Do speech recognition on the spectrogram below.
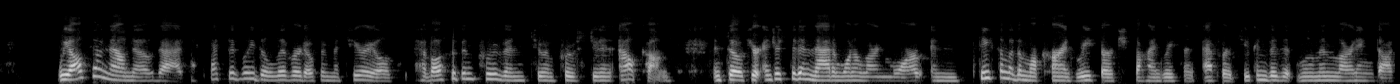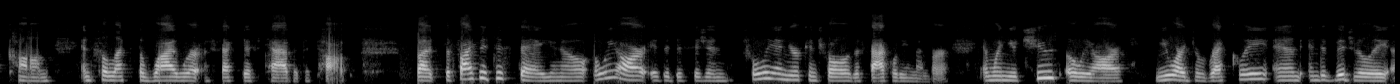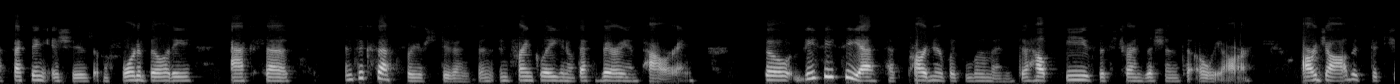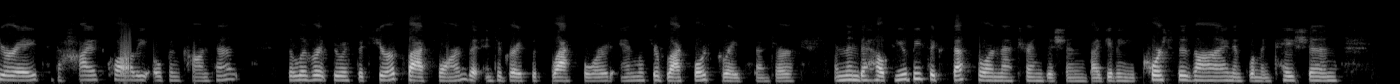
Also now know that effectively delivered open materials have also been proven to improve student outcomes. And so if you're interested in that and want to learn more and see some of the more current research behind recent efforts, you can visit lumenlearning.com and select the Why We're Effective tab at the top. But suffice it to say, you know, OER is a decision fully in your control as a faculty member. And when you choose OER, you are directly and individually affecting issues of affordability, access, and success for your students. And, and frankly, you know, that's very empowering. So VCCS has partnered with Lumen to help ease this transition to OER. Our job is to curate the highest quality open content, deliver it through a secure platform that integrates with Blackboard and with your Blackboard Grade Center, and then to help you be successful in that transition by giving you course design, implementation,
